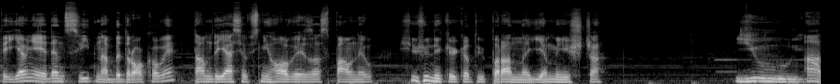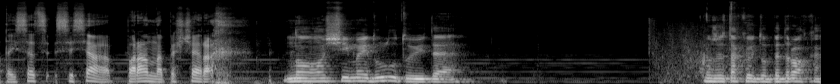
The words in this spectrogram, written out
Ти є в ній один світ на бедрокові, там, де яся в снігові заспавнив. Юніка, яка тут паранна ямища. Юй. А, та й се сися паранна пещера. Ну, ще й мей до луту йде. Може такою до бедрока.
